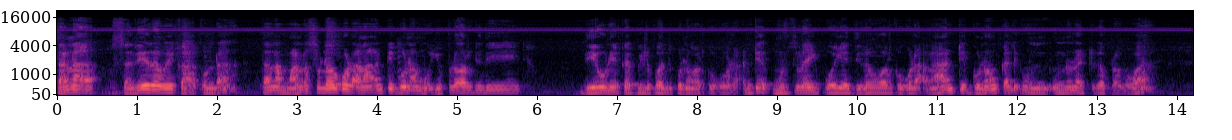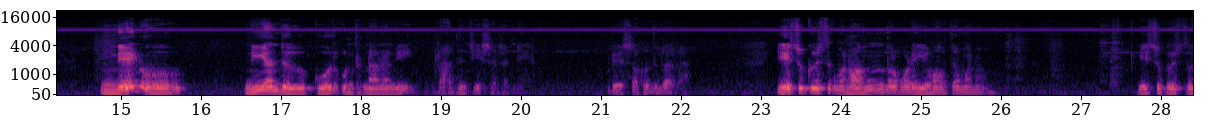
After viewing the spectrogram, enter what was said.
తన శరీరమే కాకుండా తన మనసులో కూడా అలాంటి గుణము ఇప్పటివరకు ఇది దేవుని యొక్క పిలుపు అందుకున్న వరకు కూడా అంటే మృతులైపోయే దినం వరకు కూడా అలాంటి గుణం కలిగి ఉన్నట్టుగా ఉన్నట్లుగా ప్రభువా నేను నీ అందు కోరుకుంటున్నానని ప్రార్థన చేశాడండి. ప్రే సహోదరులారా యేసుక్రీస్తుకు మనం అందరం కూడా ఏమవుతాం మనం? యేసుక్రీస్తు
